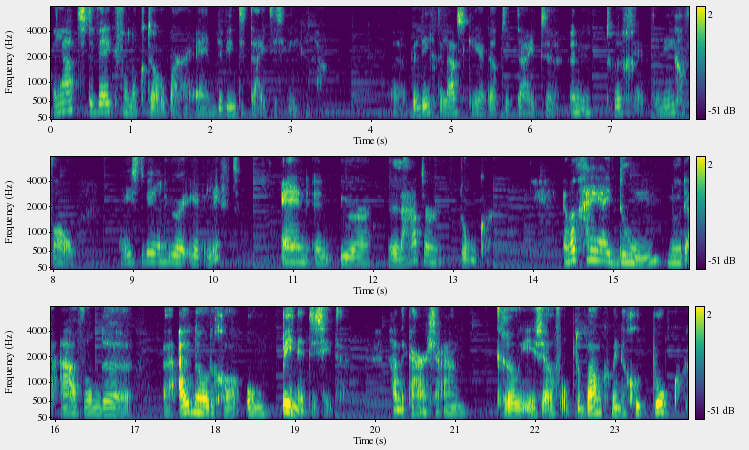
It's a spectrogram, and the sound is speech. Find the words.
De laatste week van oktober en de wintertijd is ingegaan. Uh, wellicht de laatste keer dat de tijd uh, een uur terug hebt. In ieder geval is het weer een uur eerder licht en een uur later donker. En wat ga jij doen nu de avonden uh, uitnodigen om binnen te zitten? Gaan de kaarsen aan? Krul je jezelf op de bank met een goed boek?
